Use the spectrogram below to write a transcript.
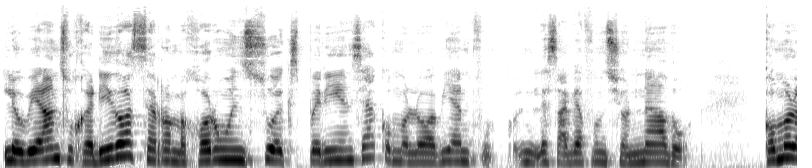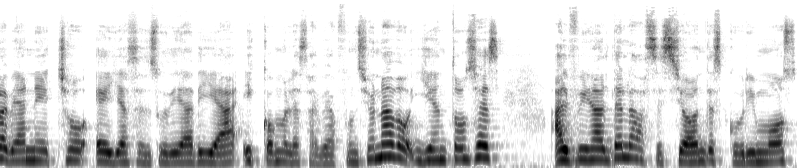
le hubieran sugerido hacerlo mejor o en su experiencia cómo lo habían les había funcionado, cómo lo habían hecho ellas en su día a día y cómo les había funcionado. Y entonces al final de la sesión descubrimos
